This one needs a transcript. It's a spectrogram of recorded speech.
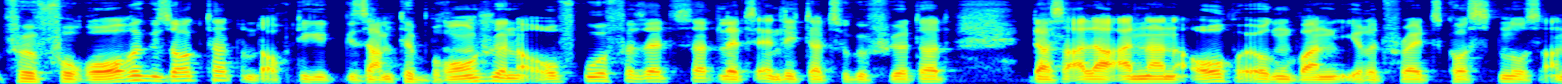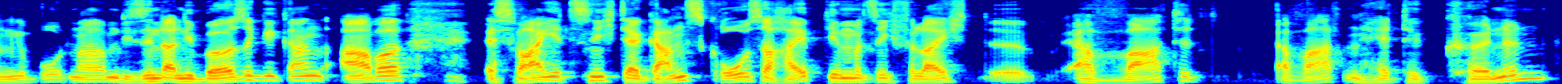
für Furore gesorgt hat und auch die gesamte Branche in Aufruhr versetzt hat, letztendlich dazu geführt hat, dass alle anderen auch irgendwann ihre Trades kostenlos angeboten haben. Die sind an die Börse gegangen, aber es war jetzt nicht der ganz große Hype, den man sich vielleicht äh, erwartet erwarten hätte können,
